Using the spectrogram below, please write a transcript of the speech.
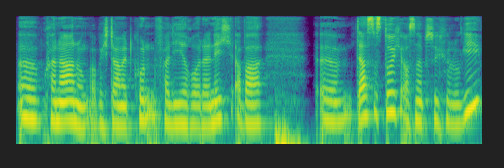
äh, keine Ahnung, ob ich damit Kunden verliere oder nicht, aber äh, das ist durchaus eine Psychologie,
